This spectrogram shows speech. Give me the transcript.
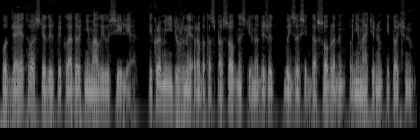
Вот для этого следует прикладывать немалые усилия. И кроме недюжинной работоспособности, надлежит быть завсегда собранным, внимательным и точным.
